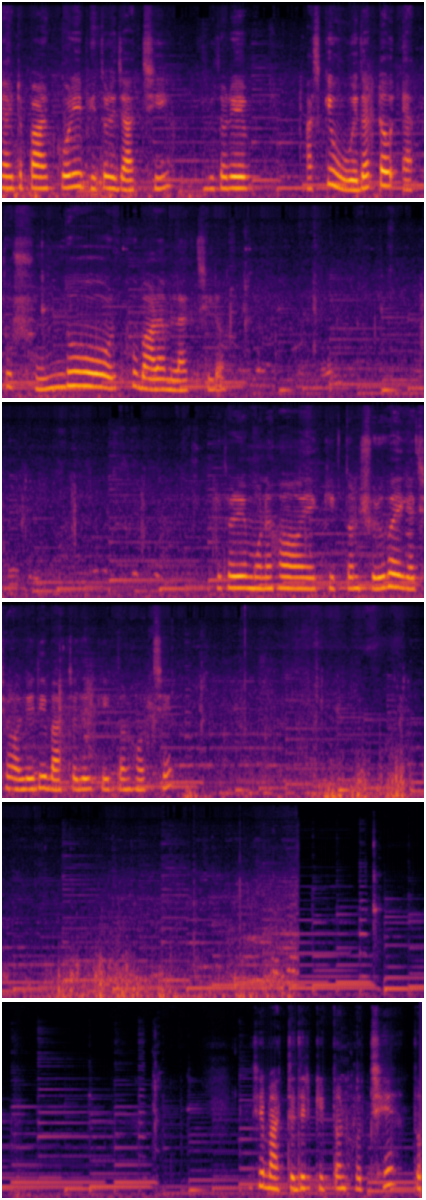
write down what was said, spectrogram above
গাড়িটা পার্ক করে ভেতরে যাচ্ছি। ভেতরে, আজকে ওয়েদারটাও এত সুন্দর, খুব আরাম লাগছিল। ভেতরে মনে হয় কীর্তন শুরু হয়ে গেছে অলরেডি বাচ্চাদের কীর্তন হচ্ছে। যে বাচ্চাদের কীর্তন হচ্ছে, তো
